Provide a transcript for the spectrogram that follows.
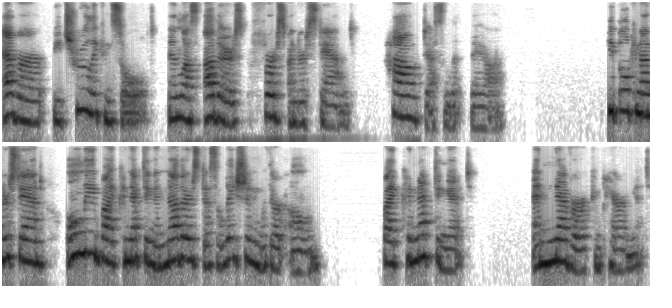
ever be truly consoled unless others first understand how desolate they are. People can understand only by connecting another's desolation with their own, by connecting it and never comparing it.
